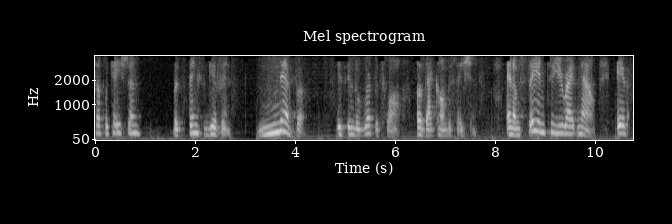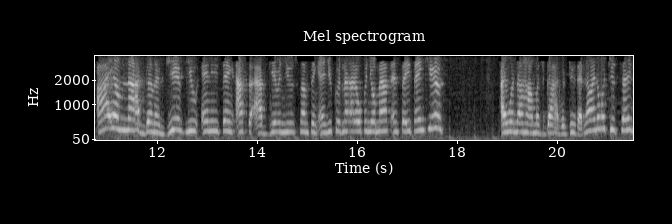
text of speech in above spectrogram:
supplication, but thanksgiving never is in the repertoire of that conversation. And I'm saying to you right now, if I am not going to give you anything after I've given you something and you could not open your mouth and say thank you, I wonder how much God would do that. Now, I know what you'd say,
